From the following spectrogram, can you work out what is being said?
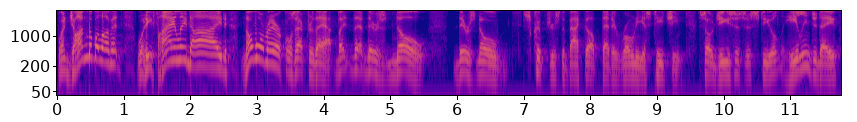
When John the Beloved, when he finally died, no more miracles after that. But th- there's no there's no scriptures to back up that erroneous teaching. So Jesus is still healing today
